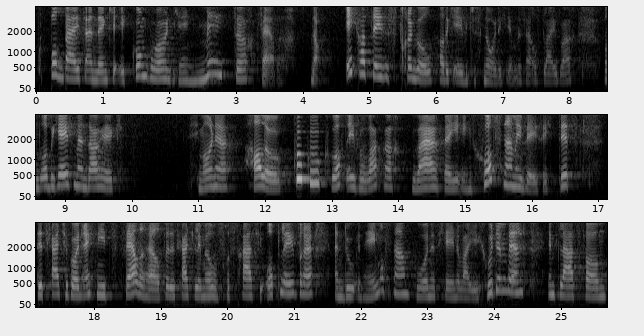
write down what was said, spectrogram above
kapot bijten en denk je: ik kom gewoon geen meter verder. Nou, ik had deze struggle had ik eventjes nodig in mezelf blijkbaar Want op een gegeven moment dacht ik, Simone, hallo, koekoek, word even wakker. Waar ben je in godsnaam mee bezig? Dit, dit gaat je gewoon echt niet verder helpen. Dit gaat je alleen maar heel veel frustratie opleveren. En doe in hemelsnaam gewoon hetgene waar je goed in bent. In plaats van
